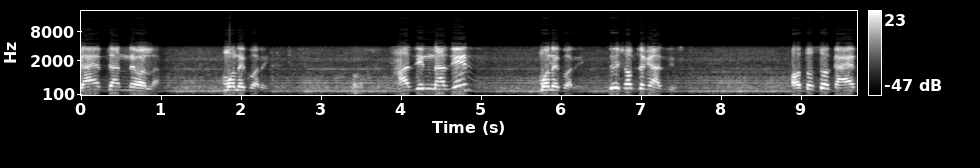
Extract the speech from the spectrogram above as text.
গায়েব জাননেওয়ালা মনে করে। হাজির নাজির মনে করে। তুই সব জায়গায় হাজির। অথচ গায়েব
